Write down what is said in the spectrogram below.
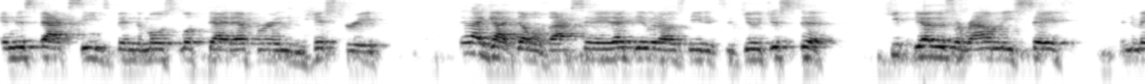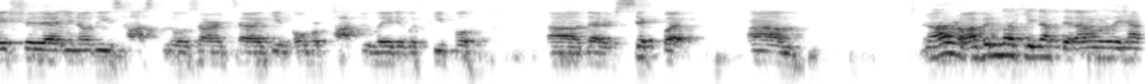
and this vaccine's been the most looked at ever in history. And I got double vaccinated. I did what I was needed to do just to keep the others around me safe and to make sure that you know these hospitals aren't uh, getting overpopulated with people uh, that are sick. But um, I don't know. I've been lucky enough that I don't really have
